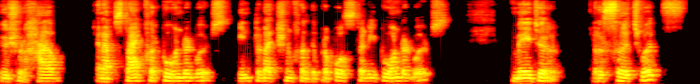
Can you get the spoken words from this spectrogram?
you should have an abstract for 200 words, introduction for the proposed study 200 words, major research works.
